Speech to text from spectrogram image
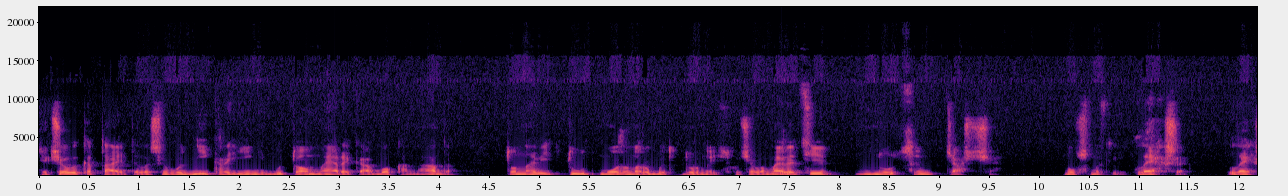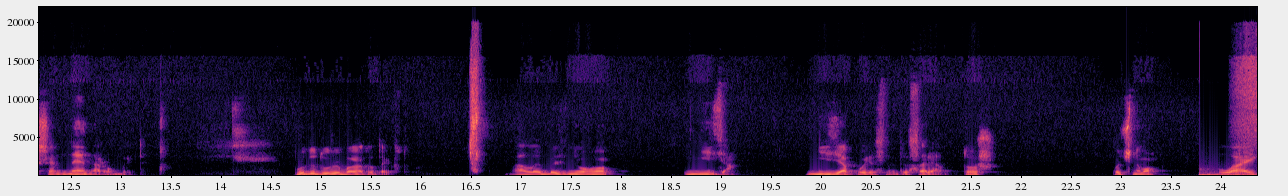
якщо ви катаєте лише в одній країні, будь то Америка або Канада, то навіть тут можна наробити дурниць, хоча в Америці ну цим тяжче. Ну, в смислі, легше. Легше не наробити. Буде дуже багато тексту. Але без нього нізя. Нізя пояснити сорян. Тож, почнемо. Лайк,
